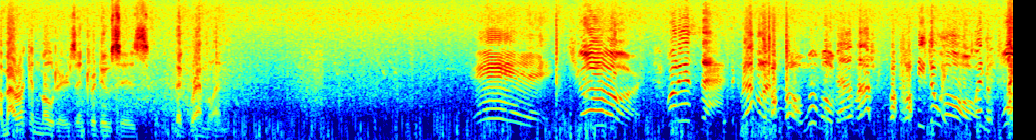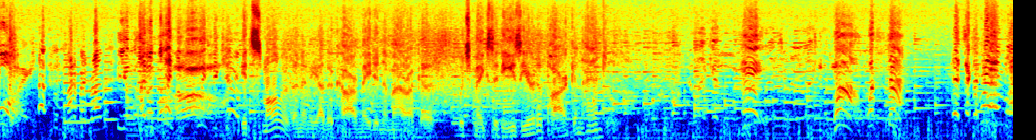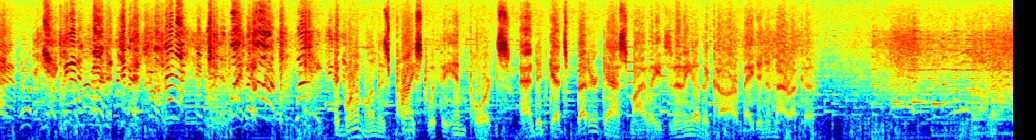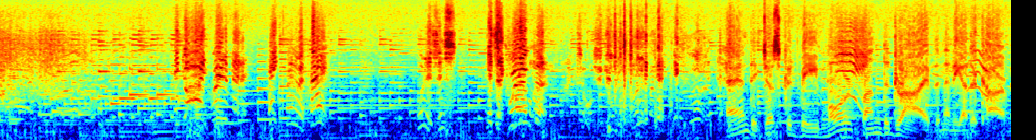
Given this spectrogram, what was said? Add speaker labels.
Speaker 1: American Motors introduces the Gremlin.
Speaker 2: Hey, George! What is that? The Gremlin! Oh, move over!
Speaker 3: What are you doing?
Speaker 2: Oh,
Speaker 3: Wait a minute.
Speaker 2: boy! Mind if I drive it?
Speaker 3: I don't mind. Oh. Wait, be careful.
Speaker 1: It's smaller than any other car made in America, which makes it easier to park and handle.
Speaker 2: Gremlin
Speaker 1: is priced with the imports, and it gets better gas mileage than any other car made in America.
Speaker 2: Hey, guys, wait a minute! Hey, wait a minute, hey! What is this? It's a Gremlin!
Speaker 1: And it just could be more fun to drive than any other car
